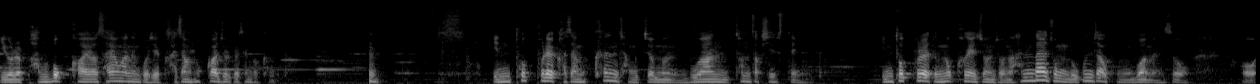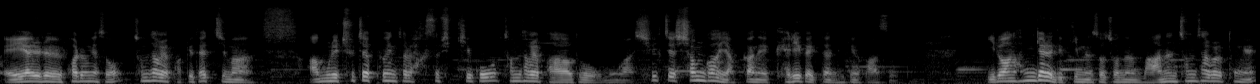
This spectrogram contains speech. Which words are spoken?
이거를 반복하여 사용하는 것이 가장 효과적이라고 생각합니다. 인토플의 가장 큰 장점은 무한 첨삭 시스템입니다. 인토플에 등록하기 전 저는 한 달 정도 혼자 공부하면서 AI를 활용해서 첨삭을 받기도 했지만 아무리 출제 포인트를 학습시키고 첨삭을 받아도 뭔가 실제 시험과는 약간의 괴리가 있다는 느낌을 받았습니다. 이러한 한계를 느끼면서 저는 많은 첨삭을 통해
